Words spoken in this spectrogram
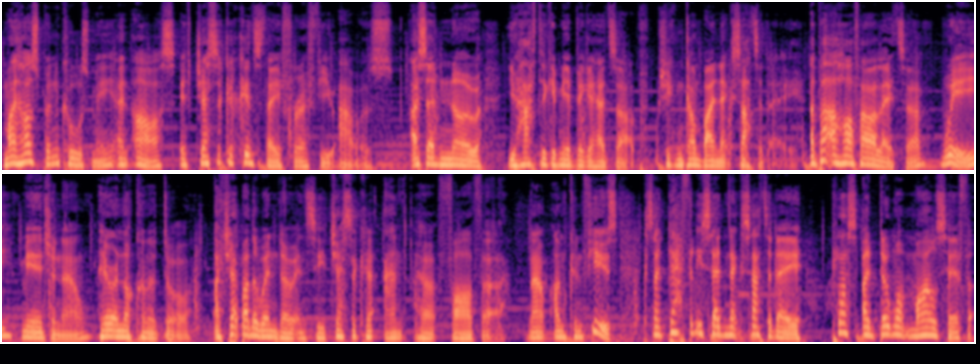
my husband calls me and asks if Jessica can stay for a few hours. I said no, you have to give me a bigger heads up. She can come by next Saturday. About a half hour later, we, me and Janelle, hear a knock on the door. I check by the window and see Jessica and her father. Now, I'm confused because I definitely said next Saturday, plus, I don't want Miles here for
